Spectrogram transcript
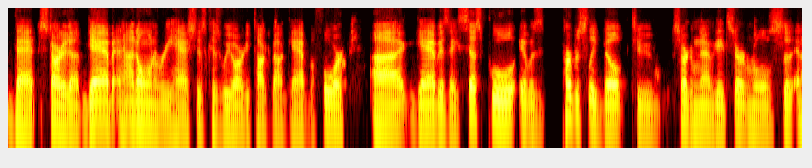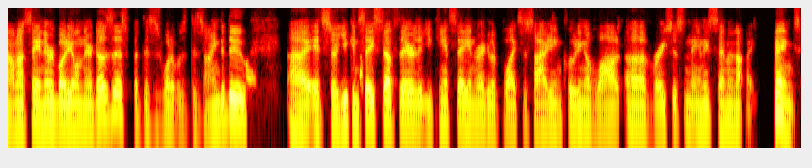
that started up Gab. And I don't want to rehash this because we already talked about Gab before. Uh, Gab is a cesspool. It was purposely built to circumnavigate certain rules. So, and I'm not saying everybody on there does this, but this is what it was designed to do. Uh, it's so you can say stuff there that you can't say in regular polite society, including a lot of racist and anti-Semitic things.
